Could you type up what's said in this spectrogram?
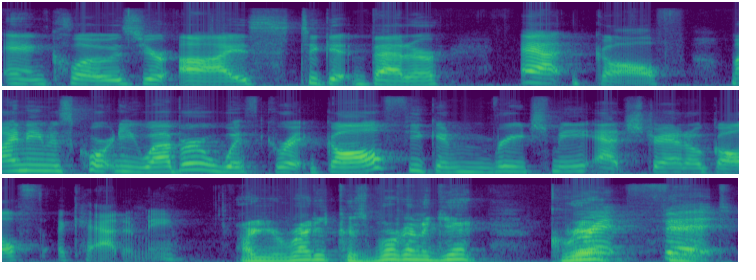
and close your eyes to get better at golf. My name is Courtney Weber with Grit Golf. You can reach me at Strano Golf Academy. Are you ready? Because we're going to get grit, Grit Fit. Here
